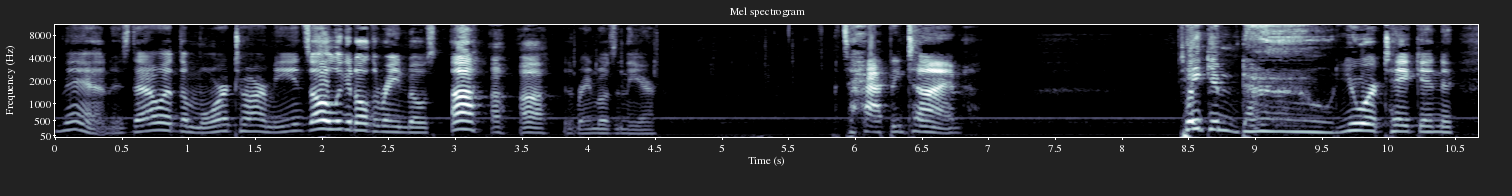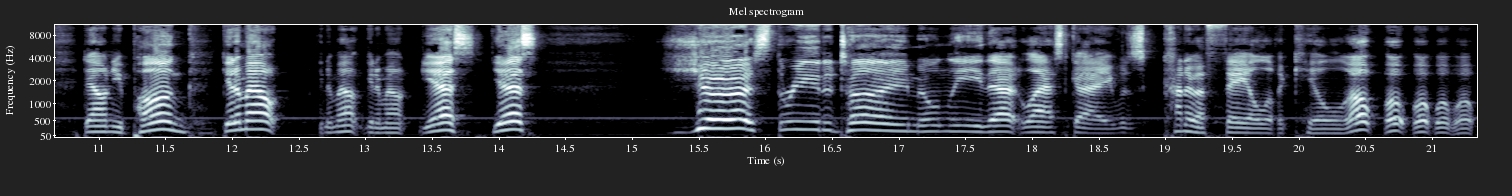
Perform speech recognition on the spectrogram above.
Man, is that what the mortar means? Oh, look at all the rainbows. Ah, ha, ha. There's rainbows in the air. It's a happy time. Take him down. You are taken down, you punk. Get him out. Get him out. Get him out. Yes. Yes. Yes. Three at a time. Only that last guy was kind of a fail of a kill. Oh, oh, oh, oh, oh.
